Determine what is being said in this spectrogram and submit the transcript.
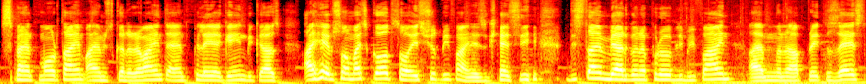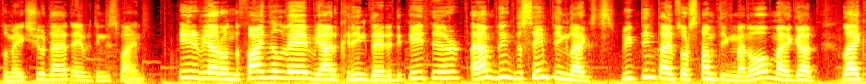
spend more time. I'm just gonna rewind and play again because I have so much code, so it should be fine. As you can see, this time we are gonna probably be fine. I'm gonna upgrade the Zeds to make sure that that everything is fine. Here we are on the final wave, we are killing the Eradicator. I am doing the same thing like 15 times or something man, oh my god. Like,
